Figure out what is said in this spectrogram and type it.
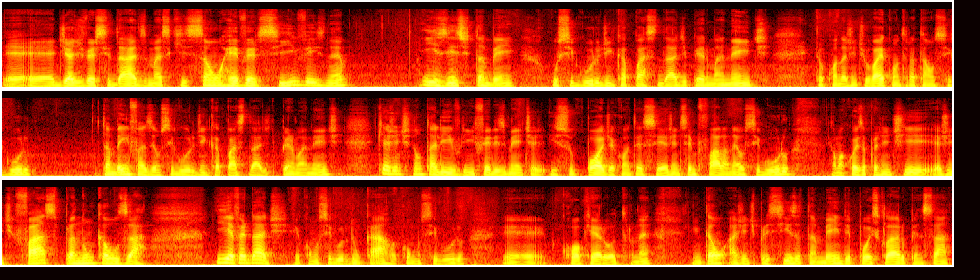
é, de adversidades, mas que são reversíveis, né? E existe também o seguro de incapacidade permanente. Então, quando a gente vai contratar um seguro, também fazer um seguro de incapacidade permanente, que a gente não está livre. Infelizmente, isso pode acontecer. A gente sempre fala, né? O seguro é uma coisa para a gente, a gente faz para nunca usar. E é verdade, é como o seguro de um carro, é como o seguro é, qualquer outro, né? Então a gente precisa também depois, claro, pensar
